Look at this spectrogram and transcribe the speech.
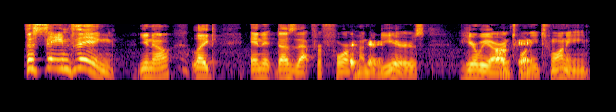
The same thing, you know? Like, and it does that for 400 Okay. years. Here we are in 2020.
